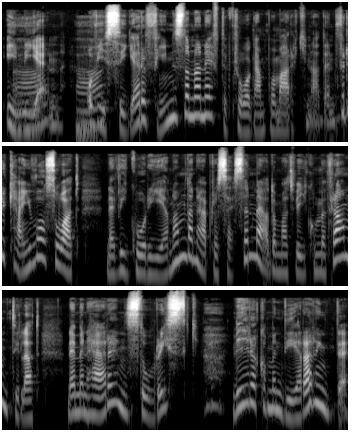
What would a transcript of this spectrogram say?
in Ja, igen. ja. Och vi ser, finns det någon efterfrågan på marknaden? För det kan ju vara så att när vi går igenom den här processen med dem att vi kommer fram till att nej men här är en stor risk. Vi rekommenderar inte.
